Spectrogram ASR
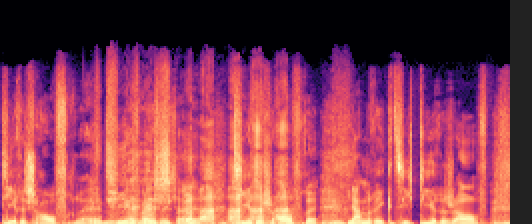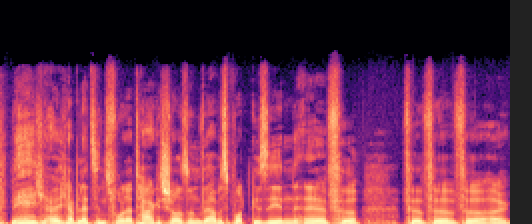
tierisch. Tierisch? Ich weiß nicht, äh, tierisch aufregen. Jan regt sich tierisch auf. Nee, ich, äh, ich habe letztens vor der Tagesschau so einen Werbespot gesehen äh, für, für, für, für äh,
